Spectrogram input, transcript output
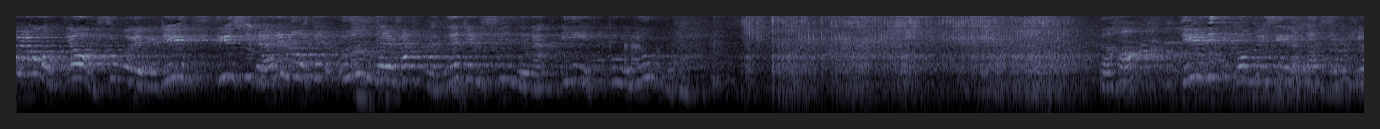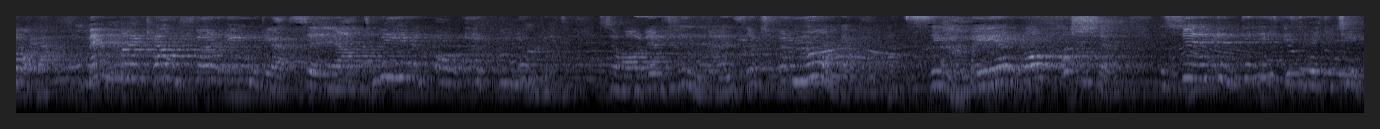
förlåt. Ja, så är det ju. Det, är ju sådär det låter under vattnet när delfinerna ekologar. Jaha, det är lite komplicerat. Förmåga att se med av hörseln. När synen inte riktigt räcker till.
